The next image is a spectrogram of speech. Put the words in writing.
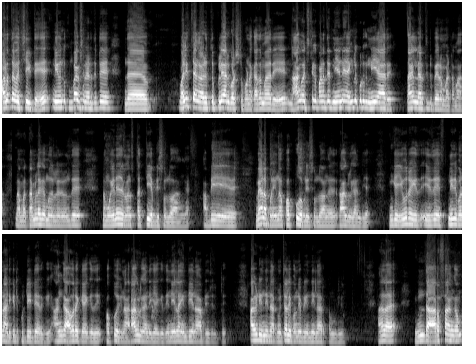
பணத்தை வச்சுக்கிட்டு நீ வந்து கும்பாபிஷன் எடுத்துட்டு இந்த வழித்தாங்க எடுத்து பிள்ளையார் குறைச்சிட்டு போன கதை மாதிரி நாங்கள் வச்சுட்டு பணத்தை நீ என்ன எங்களுக்கு கொடுக்க நீ யாரு? நாங்களும் நடத்திட்டு போயிட மாட்டோமா? நம்ம தமிழக முதல்வர் வந்து நம்ம இளைஞர்கள் தத்தி அப்படி சொல்லுவாங்க. அப்படி மேலே போனீங்கன்னா பப்பு அப்படி சொல்லுவாங்க ராகுல் காந்தியை. இங்கே இவரை இது இது நீதிமன்றம் அடிக்கடி குட்டிகிட்டே இருக்குது அங்கே அவரை கேட்குது பப்பு வைக்கணும் ராகுல் காந்தி கேட்குது நீ எல்லாம் இந்தியனா அப்படின்னு சொல்லிட்டு. அப்படி இந்தியனா இருக்கு மித்தாலி வந்து எப்படி இந்தியனாக இருக்க முடியும்? அதனால் இந்த அரசாங்கம்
